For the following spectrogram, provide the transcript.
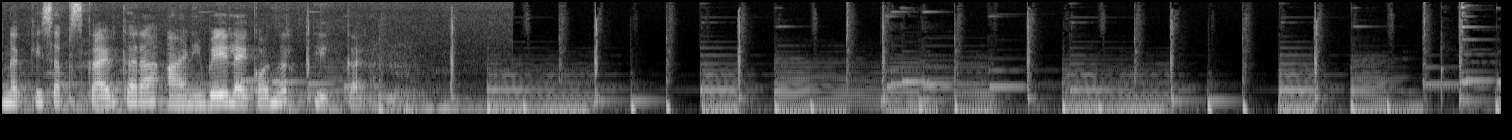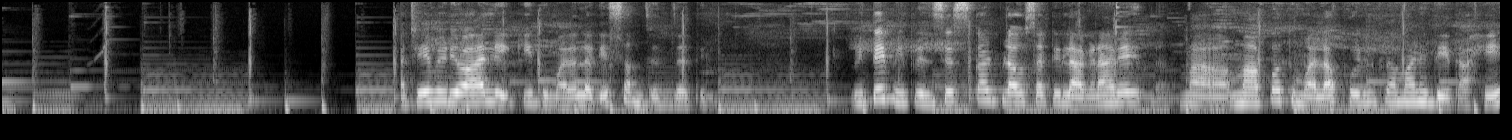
नक्की सबस्क्राईब करा आणि बेल आयकॉनवर क्लिक करा. माझे व्हिडिओ आले की तुम्हाला लगेच समजून जातील. इथे मी प्रिन्सेस कट ब्लाऊजसाठी लागणारे मा माप तुम्हाला पुढीलप्रमाणे देत आहे.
